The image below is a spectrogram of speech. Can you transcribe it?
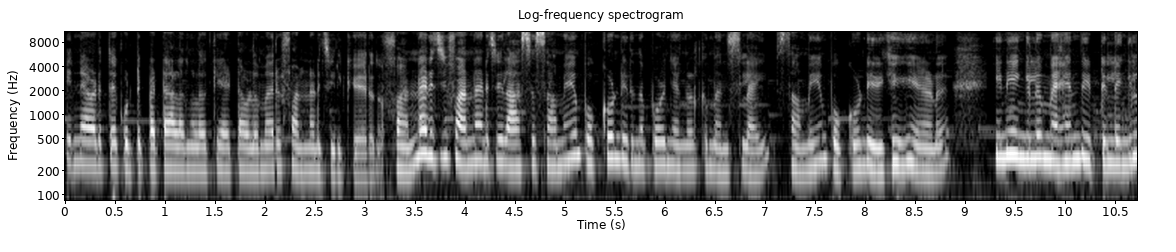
പിന്നെ അവിടുത്തെ കുട്ടിപ്പട്ടാളങ്ങളൊക്കെ ആയിട്ട് അവളുമാർ ഫണ്ണടിച്ചിരിക്കുമായിരുന്നു ഫണ്ണടിച്ച് ഫണ്ണടിച്ച് ലാസ്റ്റ് സമയം പൊക്കോണ്ടിരുന്നപ്പോൾ ഞങ്ങൾക്ക് മനസ്സിലായി. സമയം പൊക്കോണ്ടിരിക്കുകയാണ്. ഇനിയെങ്കിലും മെഹന്തി ഇട്ടില്ലെങ്കിൽ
